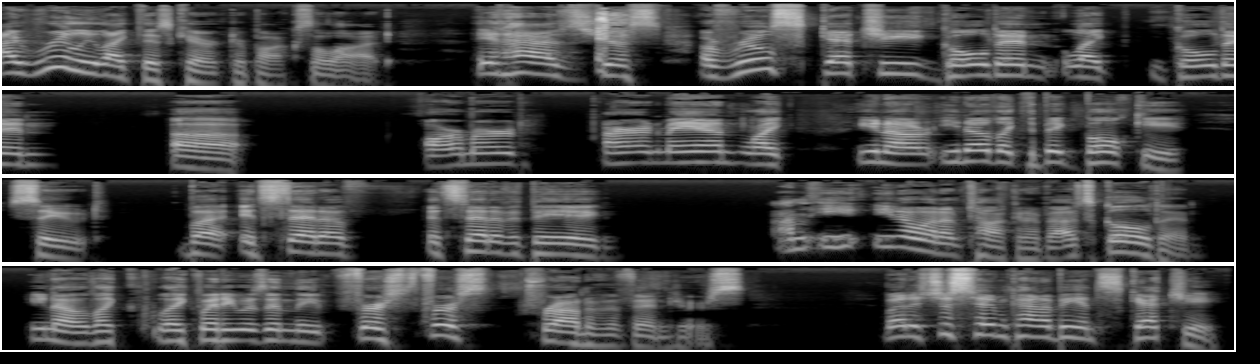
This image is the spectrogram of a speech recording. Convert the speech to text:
I really like this character box a lot. It has just a real sketchy golden, like golden, uh, armored Iron Man, like you know, you know, like the big bulky suit, but instead of instead of it being, I'm, you know what I'm talking about. It's golden, you know, like like when he was in the first first round of Avengers, but it's just him kind of being sketchy.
